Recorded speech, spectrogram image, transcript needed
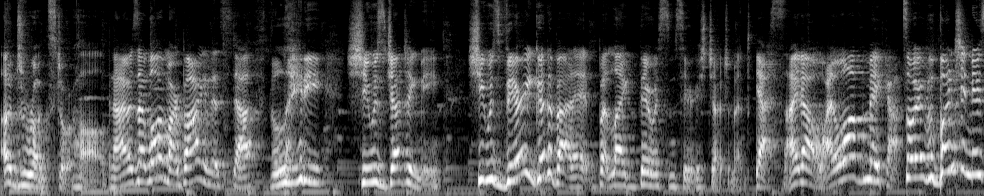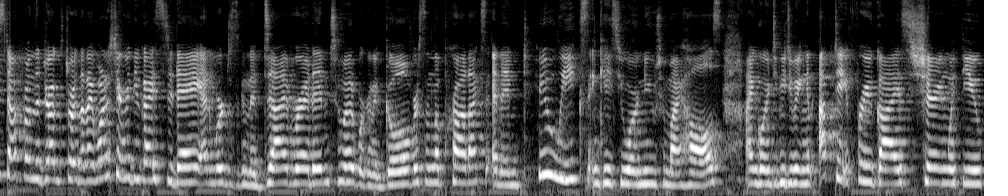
a drugstore haul. And I was at Walmart buying this stuff. The lady, she was judging me. She was very good about it, but like there was some serious judgment. Yes, I know, I love makeup. So I have a bunch of new stuff from the drugstore that I wanna share with you guys today and we're just gonna dive right into it. We're gonna go over some of the products and in two weeks, in case you are new to my hauls, I'm going to be doing an update for you guys, sharing with you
